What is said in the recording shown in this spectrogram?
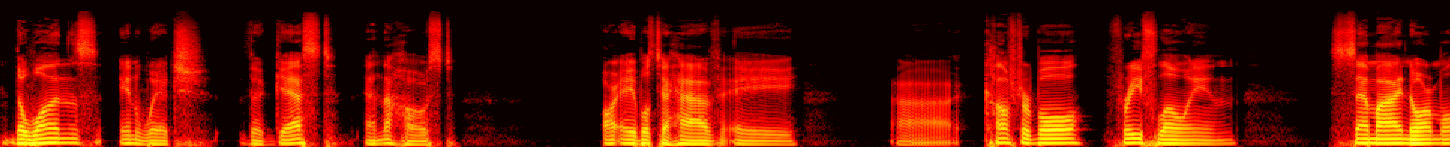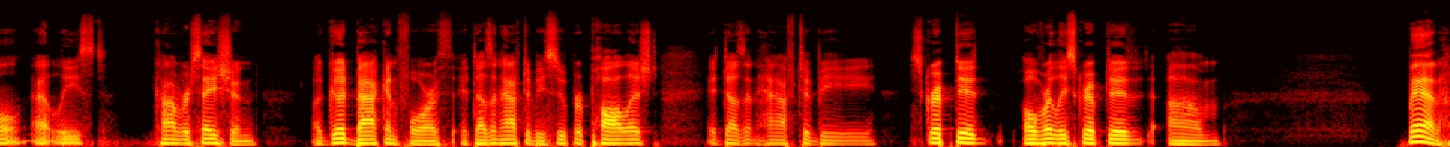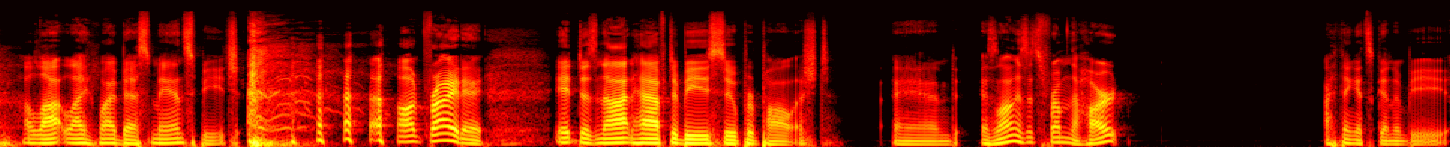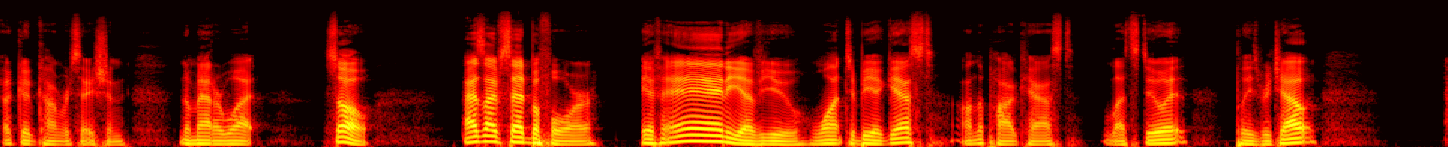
the ones in which the guest and the host are able to have a uh, comfortable, free flowing, semi normal at least conversation, a good back and forth. It doesn't have to be super polished, it doesn't have to be scripted, overly scripted. Um, Man, a lot like my best man speech on Friday. It does not have to be super polished. And as long as it's from the heart, I think it's going to be a good conversation no matter what. So, as I've said before, if any of you want to be a guest on the podcast, let's do it. Please reach out.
